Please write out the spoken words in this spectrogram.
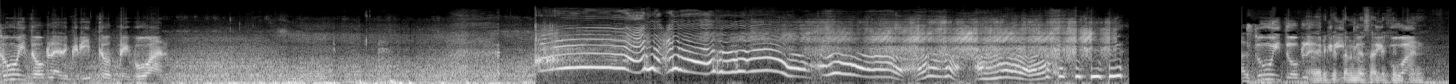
Du y dobla el grito de Gohan. Du y dobla A ver el qué tal grito me sale, de Gohan.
